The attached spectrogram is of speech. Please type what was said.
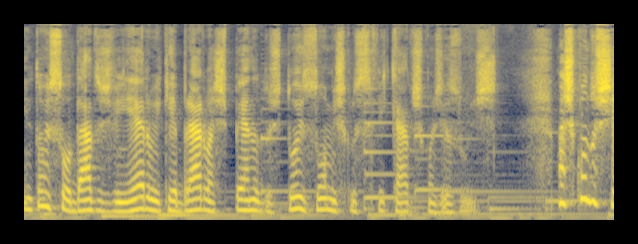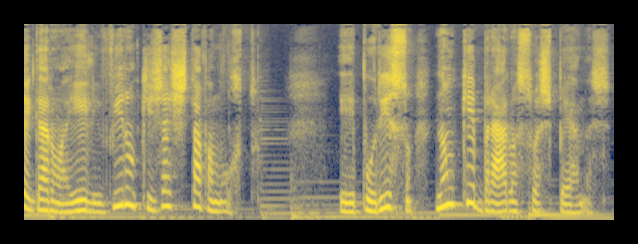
Então os soldados vieram e quebraram as pernas dos dois homens crucificados com Jesus. Mas quando chegaram a ele, viram que já estava morto. E por isso não quebraram as suas pernas.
